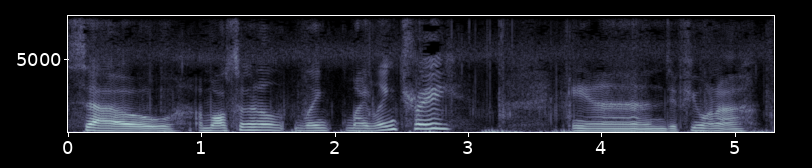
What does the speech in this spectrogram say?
So I'm also going to link my link tree. And if you want to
